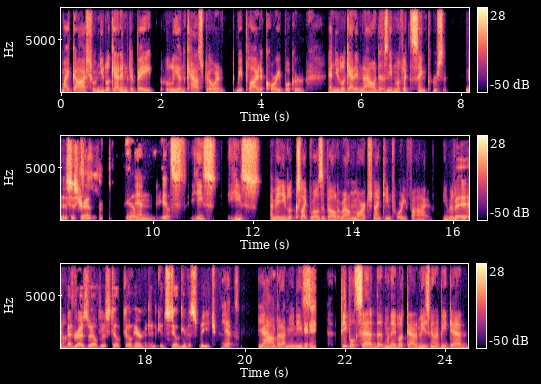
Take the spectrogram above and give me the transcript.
my gosh, when you look at him debate Julian Castro and reply to Cory Booker, and you look at him now, it doesn't even look like the same person This is true. Yeah. and it's he's he's I mean he looks like Roosevelt around March 1945. He really But, but Roosevelt was still coherent and could still give a speech. yes, yeah, but I mean he's people said that when they looked at him, he's going to be dead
